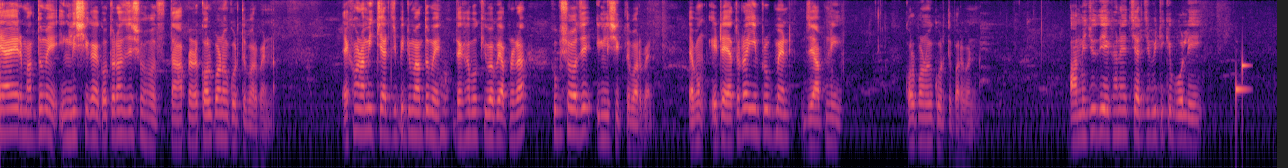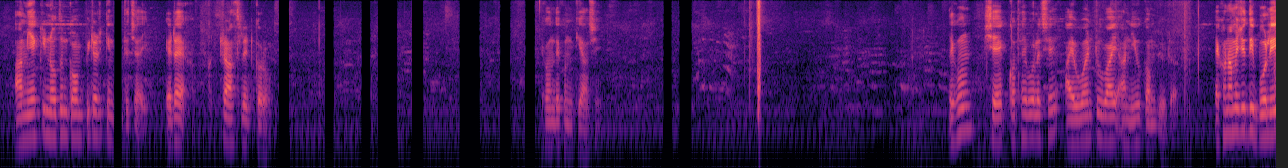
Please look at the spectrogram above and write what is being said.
AI এর মাধ্যমে English শেখা কতটা যে সহজ তা আপনারা কল্পনাও করতে পারবেন না। এখন আমি চ্যাট জিপিটির মাধ্যমে দেখাবো কীভাবে আপনারা খুব সহজে ইংলিশ শিখতে পারবেন এবং এটা এতটাই ইমপ্রুভমেন্ট যে আপনি কল্পনাও করতে পারবেন না। আমি যদি এখানে চ্যাট জিপিটিকে বলি, আমি একটি নতুন কম্পিউটার কিনতে চাই। এটা ট্রান্সলেট করো। এখন দেখুন কি আসে। দেখুন, সে এক কথাই বলেছে I want to buy a new computer এখন আমি যদি বলি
